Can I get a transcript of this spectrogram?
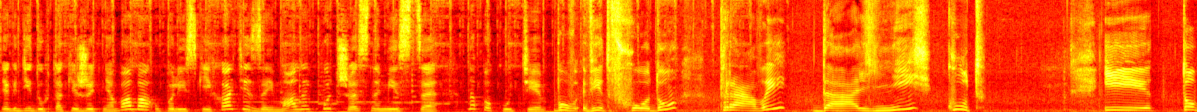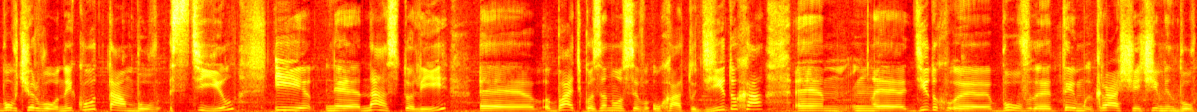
Як дідух, так і житня баба у поліській хаті займали почесне місце на покутті. Був від входу правий дальній кут. І то був червоний кут, там був і е, на столі е, батько заносив у хату дідуха. Е, дідух був тим кращий, чим він був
